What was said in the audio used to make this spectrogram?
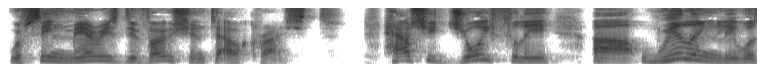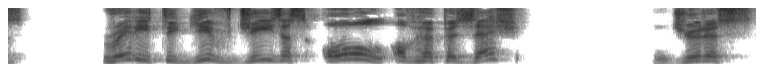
we've seen Mary's devotion to our Christ, how she joyfully, uh, willingly was ready to give Jesus all of her possession. Judas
